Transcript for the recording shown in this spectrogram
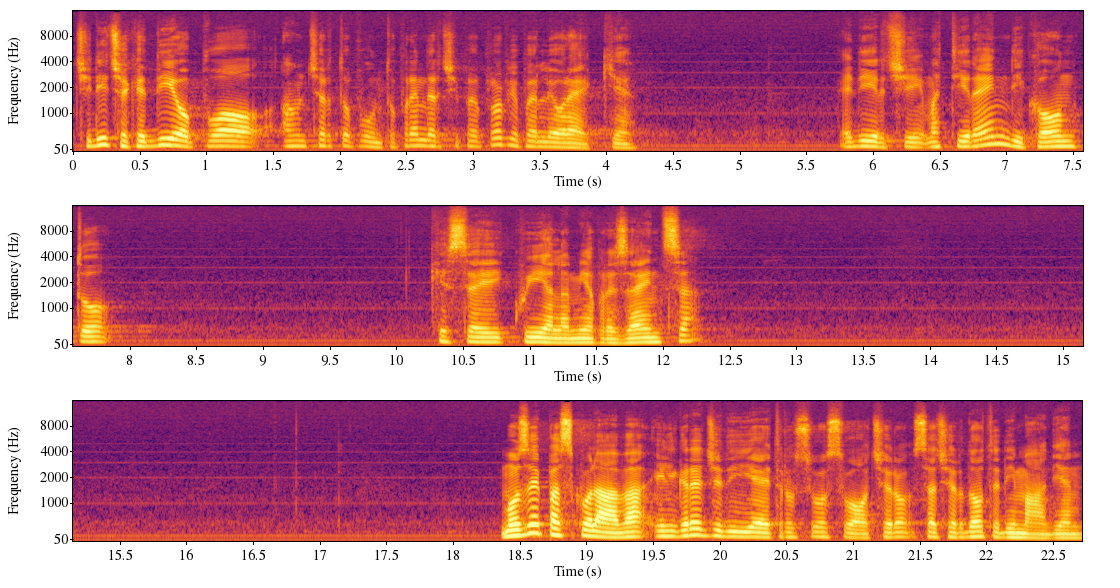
ci dice che Dio può a un certo punto prenderci per, proprio per le orecchie e dirci, ma ti rendi conto che sei qui alla mia presenza? Mosè pascolava il gregge di Jetro, suo suocero, sacerdote di Madian,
